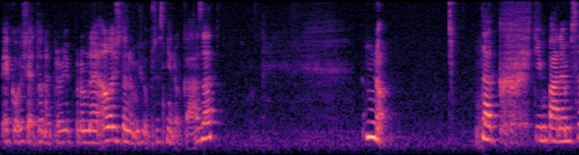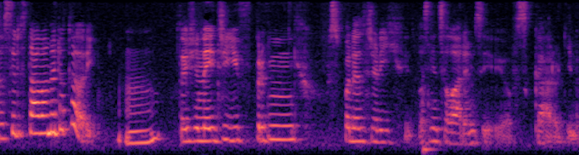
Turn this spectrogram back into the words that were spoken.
jako, že je to nepravděpodobné, ale že to nemůžou přesně dokázat. No, tak tím pádem se asi dostáváme do teorií. Mm. Takže nejdřív prvních z podezřelých vlastně celá Ramseyovská rodina.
